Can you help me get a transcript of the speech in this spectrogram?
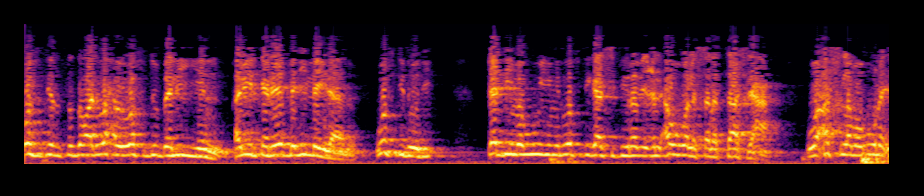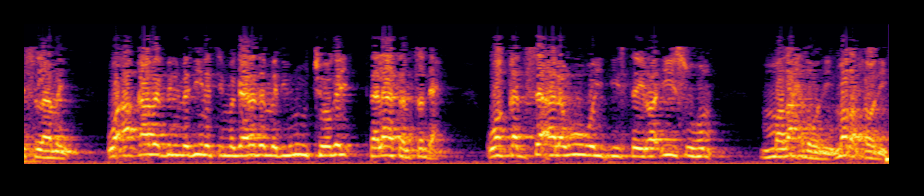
wafdida toddobaad waxa wey wafdu beliyin. Qabiilka reer beli la yidhaahdo. Wafdidoodii qadima wuu yimid wafdigaasi fii rabiici alawal sana taasica. Wa aslama wuuna islaamay. Wa aqaama bilmadiinati magaalada madiinuu joogay halaatan saddex waqad sa'ala wuu weydiistay ra'iisuhum madaxdoodii madaxoodii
